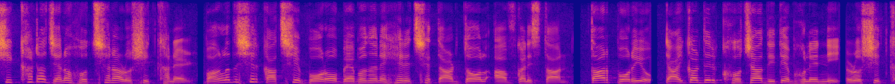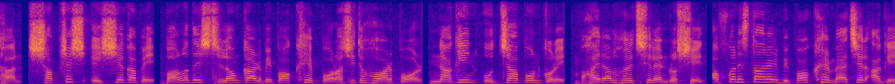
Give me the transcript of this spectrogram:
শিক্ষাটা যেন হচ্ছে না রশিদ খানের। বাংলাদেশের কাছে বড় ব্যবধানে হেরেছে তার দল আফগানিস্তান। তারপরেও টাইগারদের খোঁচা দিতে ভুলেননি রশিদ খান। সবশেষ এশিয়া কাপে বাংলাদেশ শ্রীলঙ্কার বিপক্ষে পরাজিত হওয়ার পর নাগিন উদযাপন করে ভাইরাল হয়েছিলেন রশিদ। আফগানিস্তানের বিপক্ষের ম্যাচের আগে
